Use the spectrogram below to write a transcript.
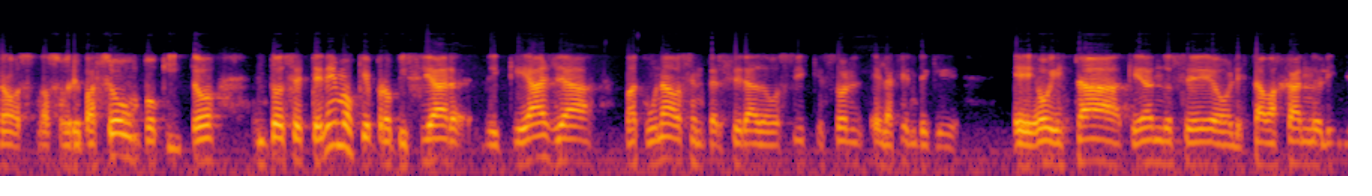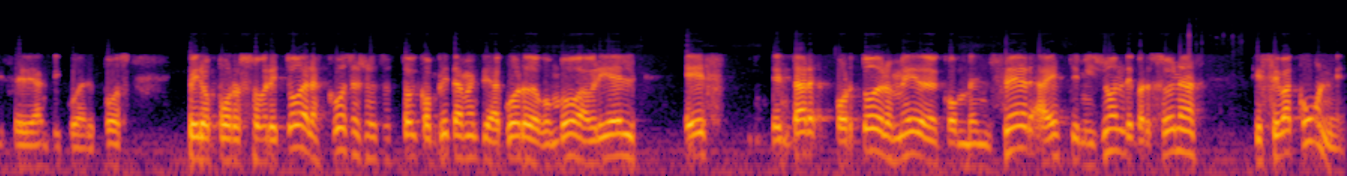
nos, nos sobrepasó un poquito, entonces tenemos que propiciar de que haya vacunados en tercera dosis, que son la gente que eh, hoy está quedándose o le está bajando el índice de anticuerpos. Pero por sobre todas las cosas, yo estoy completamente de acuerdo con vos, Gabriel, es intentar por todos los medios de convencer a este millón de personas que se vacune.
